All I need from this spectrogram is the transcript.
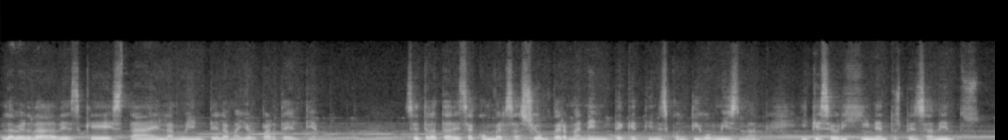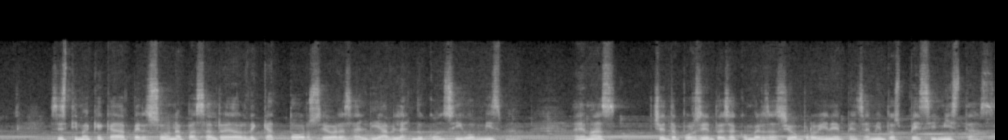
La verdad es que está en la mente la mayor parte del tiempo. Se trata de esa conversación permanente que tienes contigo misma y que se origina en tus pensamientos. Se estima que cada persona pasa alrededor de 14 horas al día hablando consigo misma. Además, 80% de esa conversación proviene de pensamientos pesimistas,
